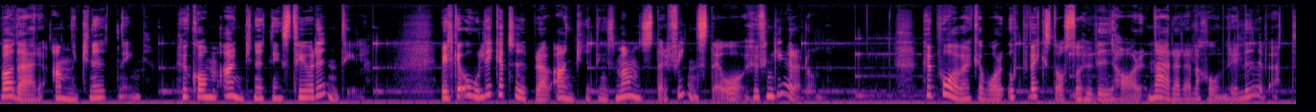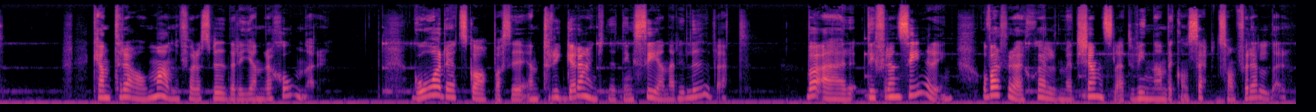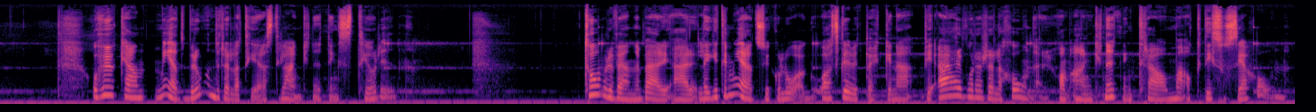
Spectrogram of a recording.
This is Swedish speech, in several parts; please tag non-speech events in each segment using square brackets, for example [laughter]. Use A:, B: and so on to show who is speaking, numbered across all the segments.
A: Vad är anknytning? Hur kom anknytningsteorin till? Vilka olika typer av anknytningsmönster finns det och hur fungerar de? Hur påverkar vår uppväxt oss och hur vi har nära relationer i livet? Kan trauman föras vidare i generationer? Går det att skapa sig en tryggare anknytning senare i livet? Vad är differentiering och varför är självmedkänsla ett vinnande koncept som förälder? Och hur kan medberoende relateras till anknytningsteorin? Tor Wennerberg är legitimerad psykolog och har skrivit böckerna Vi är våra relationer om anknytning, trauma och dissociation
